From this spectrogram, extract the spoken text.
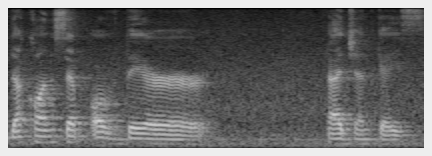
the concept of their pageant, guys.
